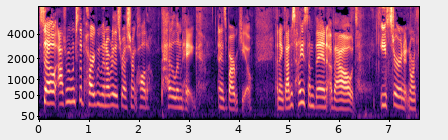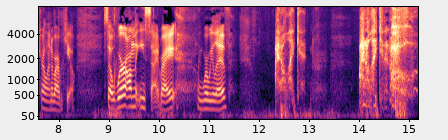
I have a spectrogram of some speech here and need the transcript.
So after we went to the park, we went over to this restaurant called Peddlin' Pig, and it's barbecue. And I got to tell you something about Eastern North Carolina barbecue. So we're on the east side, right? Like where we live. I don't like it. I don't like it at all.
